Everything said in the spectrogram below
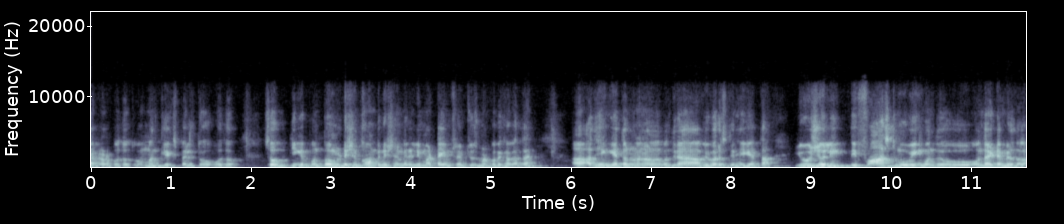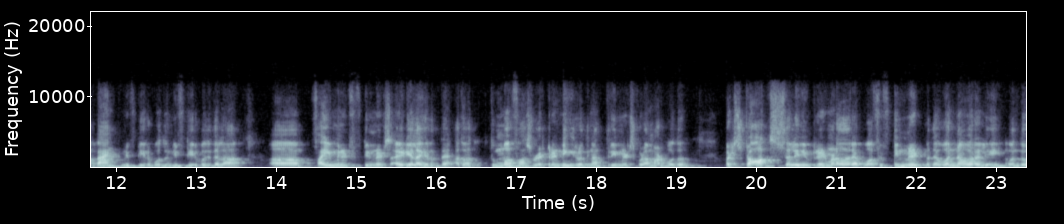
ಆಟ ಆಡ್ಬೋದು ಅಥವಾ ಮಂತ್ಲಿ ಎಕ್ಸ್ಪೈರಿ ತಗೋಬಹುದು ಸೊ ಹೀಗೆ ಒಂದು ಪರ್ಮಿಟೇಷನ್ ಕಾಂಬಿನೇಷನ್ ಮೇಲೆ ನಿಮ್ಮ ಟೈಮ್ ಫ್ರೇಮ್ ಚೂಸ್ ಮಾಡ್ಕೋಬೇಕಾಗತ್ತೆ. ಅದು ಹೆಂಗೆ ಅಂತ ನಾನು ಒಂದಿನ ವಿವರಿಸ್ತೀನಿ ಹೇಗೆ ಅಂತ. ಯೂಶುವಲಿ ದಿ ಫಾಸ್ಟ್ ಮೂವಿಂಗ್ ಒಂದು ಒಂದು ಐಟಮ್ ಇರುತ್ತಲ್ಲ ಬ್ಯಾಂಕ್ ನಿಫ್ಟಿ ಇರ್ಬೋದು ನಿಫ್ಟಿ ಇರ್ಬೋದು, ಇದೆಲ್ಲ five minute fifteen minutes ideal ಆಗಿರುತ್ತೆ. ಅಥವಾ ತುಂಬಾ ಫಾಸ್ಟ್ ಒಳ್ಳೆ ಟ್ರೆಂಡಿಂಗ್ ಇರೋದಿನ ತ್ರೀ ಮಿನಿಟ್ಸ್ ಕೂಡ ಮಾಡಬಹುದು ಬಟ್ ಸ್ಟಾಕ್ಸ್ ಅಲ್ಲಿ ನೀವು ಟ್ರೇಡ್ ಮಾಡೋದಾದ್ರೆ ಫಿಫ್ಟೀನ್ ಮಿನಿಟ್ ಮತ್ತೆ ಒನ್ ಅವರ್ ಅಲ್ಲಿ ಒಂದು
